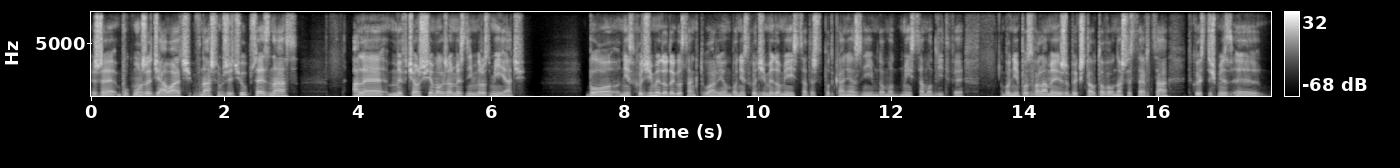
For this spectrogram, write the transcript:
że Bóg może działać w naszym życiu przez nas, ale my wciąż się możemy z nim rozmijać, bo nie schodzimy do tego sanktuarium, bo nie schodzimy do miejsca też spotkania z nim, do mo miejsca modlitwy, bo nie pozwalamy, żeby kształtował nasze serca, tylko jesteśmy. Z, y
